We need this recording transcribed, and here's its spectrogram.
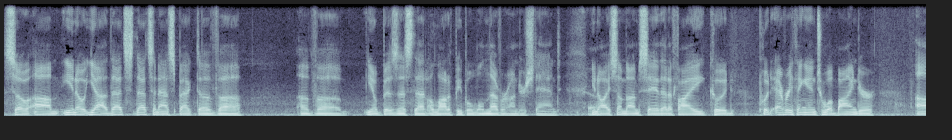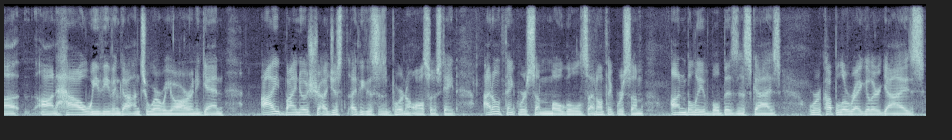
So um, you know, yeah, that's that's an aspect of uh, of uh, you know business that a lot of people will never understand. You know, I sometimes say that if I could put everything into a binder uh, on how we've even gotten to where we are, and again, I by no stretch, I just I think this is important to also state. I don't think we're some moguls. I don't think we're some unbelievable business guys. We're a couple of regular guys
